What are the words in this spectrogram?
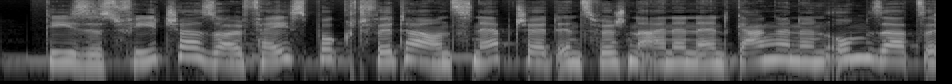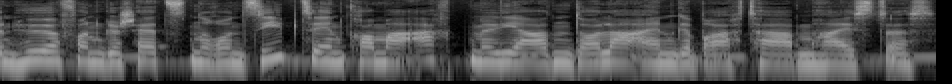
Dieses Feature soll Facebook, Twitter und Snapchat inzwischen einen entgangenen Umsatz in Höhe von geschätzten rund 17,8 Milliarden Dollar eingebracht haben, heißt es.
